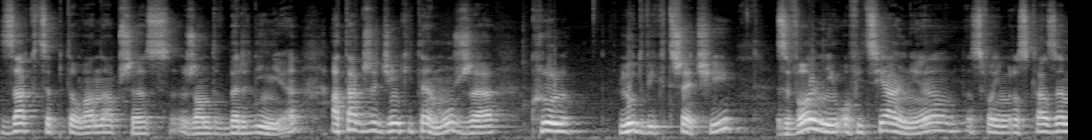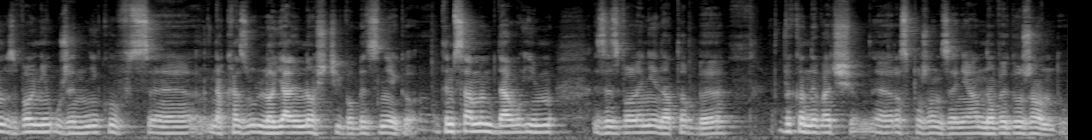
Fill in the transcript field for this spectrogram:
zaakceptowana przez rząd w Berlinie, a także dzięki temu, że król Ludwik III zwolnił oficjalnie swoim rozkazem, zwolnił urzędników z e, nakazu lojalności wobec niego. Tym samym dał im zezwolenie na to, by wykonywać e, rozporządzenia nowego rządu.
